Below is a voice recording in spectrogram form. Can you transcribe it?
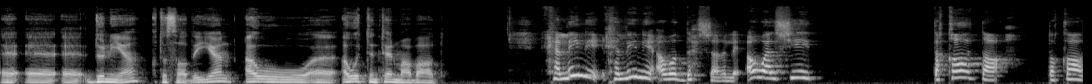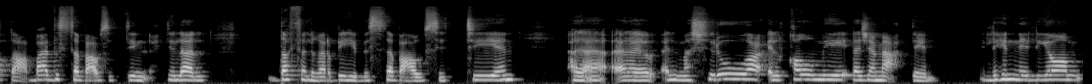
آه، دنيا اقتصاديا أو أو التنتين مع بعض. خليني خليني أوضح شغلة. أول شيء تقاطع تقاطع بعد السبعة وستين الاحتلال الضفة الغربية آه، آه، المشروع القومي لجماعتين اللي هن اليوم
